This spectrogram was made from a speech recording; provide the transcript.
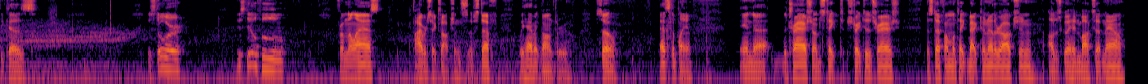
because the store is still full from the last five or six auctions of stuff we haven't gone through. So that's the plan. And uh, the trash, I'll just take straight to the trash. The stuff I'm gonna take back to another auction, I'll just go ahead and box up now.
